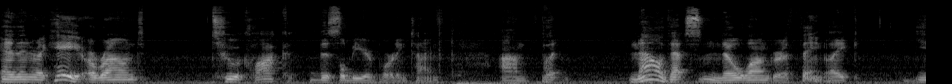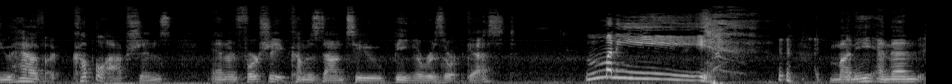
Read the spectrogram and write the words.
and then like, hey, around two o'clock, this will be your boarding time. Um, but now that's no longer a thing. Like you have a couple options, and unfortunately, it comes down to being a resort guest Money. money and then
